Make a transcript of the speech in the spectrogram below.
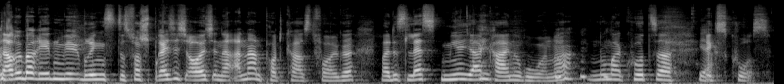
Darüber reden wir übrigens, das verspreche ich euch in einer anderen Podcast-Folge, weil das lässt mir ja keine Ruhe. Ne? Nur mal kurzer Ja. Exkurs.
